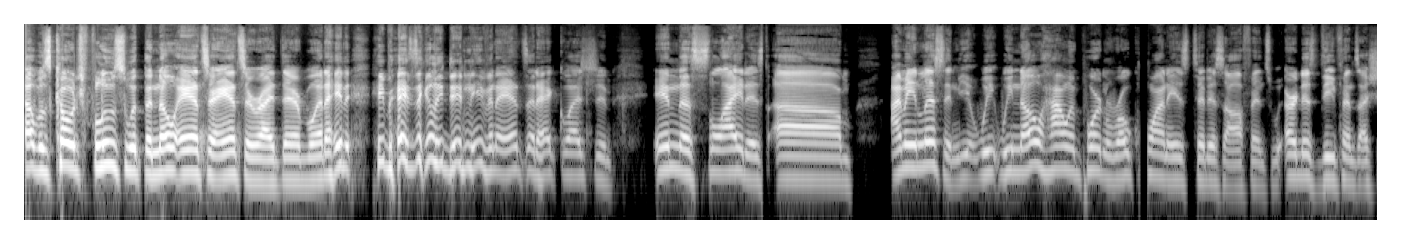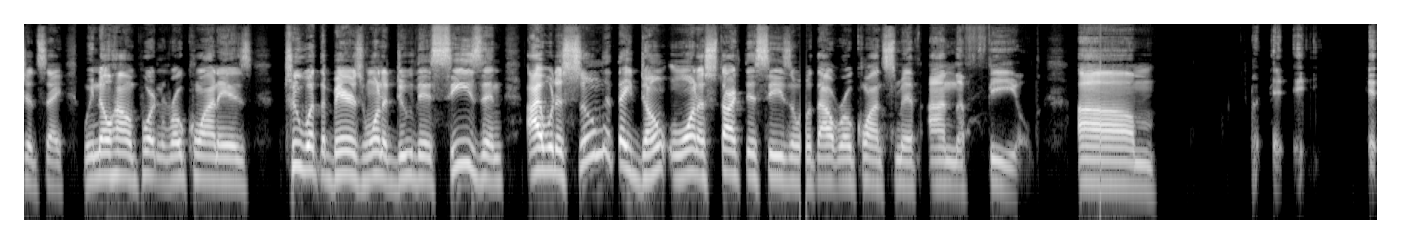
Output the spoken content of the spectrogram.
That was Coach Flus with the no answer answer right there, boy. He, he basically didn't even answer that question in the slightest. Um, I mean, listen, we we know how important Roquan is to this offense or this defense, I should say. We know how important Roquan is to what the Bears want to do this season. I would assume that they don't want to start this season without Roquan Smith on the field. Um, it, it,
